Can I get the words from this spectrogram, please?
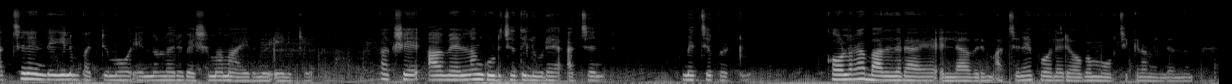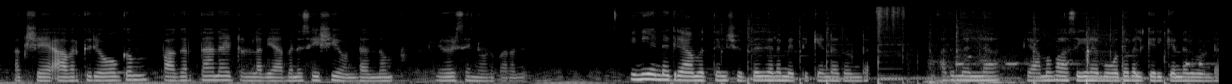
അച്ഛന് എന്തെങ്കിലും പറ്റുമോ എന്നുള്ളൊരു വിഷമമായിരുന്നു എനിക്ക്. പക്ഷേ ആ വെള്ളം കുടിച്ചതിലൂടെ അച്ഛൻ മെച്ചപ്പെട്ടു. കോളറ ബാധിതരായ എല്ലാവരും അച്ഛനെ പോലെ രോഗം മൂർച്ഛിക്കണമില്ലെന്നും പക്ഷേ അവർക്ക് രോഗം പകർത്താനായിട്ടുള്ള വ്യാപനശേഷിയുണ്ടെന്നും നേഴ്സ് എന്നോട് പറഞ്ഞു. ഇനി എന്റെ ഗ്രാമത്തിൽ ശുദ്ധജലം എത്തിക്കേണ്ടതുണ്ട്. അതുമല്ല ഗ്രാമവാസികളെ ബോധവൽക്കരിക്കേണ്ടതുണ്ട്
